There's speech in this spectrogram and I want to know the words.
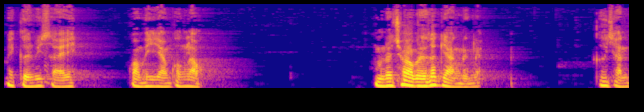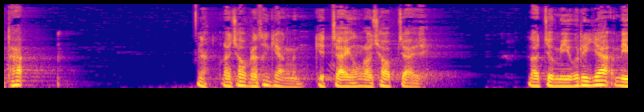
ไม่เกินวิสัยความพยายามของเรา มันเราชอบอะไรสักอย่างหนึ่งแหละ คือฉันทะ นะเราชอบอะไรสักอย่างหนึ่งจิตใจของเราชอบใจ เราจะมีวิริยะมี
